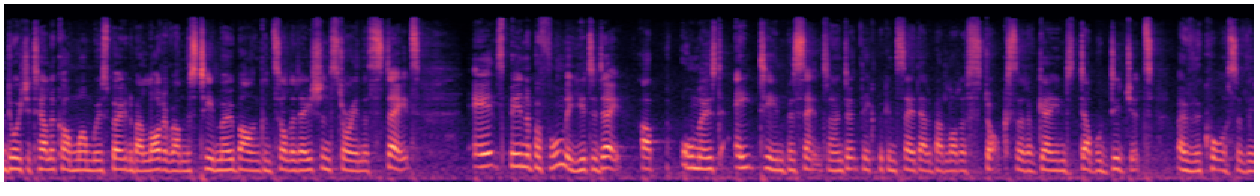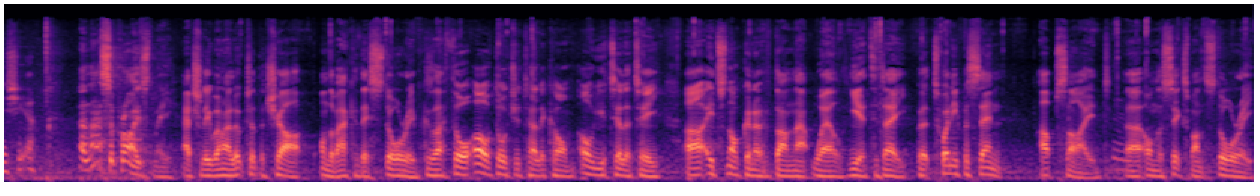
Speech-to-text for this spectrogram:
Deutsche Telekom, one we've spoken about a lot around this T-Mobile and consolidation story in the States. It's been a performer year to date, up almost 18%. And I don't think we can say that about a lot of stocks that have gained double digits over the course of this year. And that surprised me, actually, when I looked at the chart on the back of this story, because I thought, oh, Deutsche Telekom, oh, utility, uh, it's not going to have done that well year to date. But 20% upside mm. uh, on the six month story.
